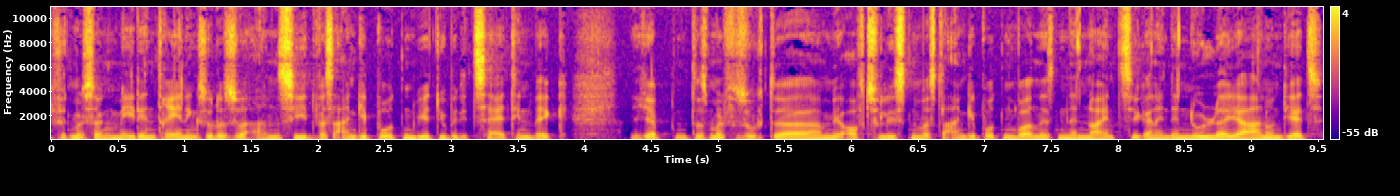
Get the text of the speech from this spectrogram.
ich würde mal sagen, Medientrainings oder so ansieht, was angeboten wird über die Zeit hinweg. Ich habe das mal versucht, uh, mir aufzulisten, was da angeboten worden ist in den 90ern, in den Nullerjahren und jetzt.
